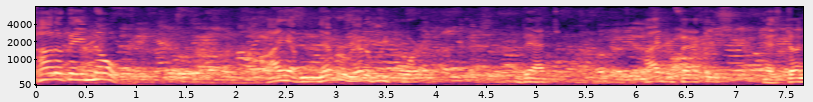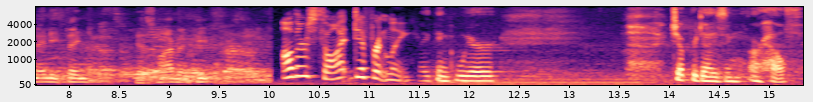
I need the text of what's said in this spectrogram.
How do they know? I have never read a report that hydrofracking has done anything that's harming people. Others saw it differently. I think we're jeopardizing our health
